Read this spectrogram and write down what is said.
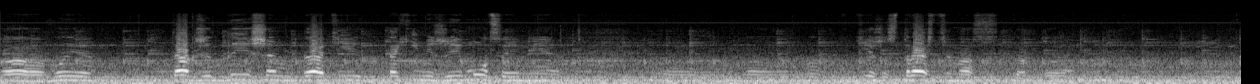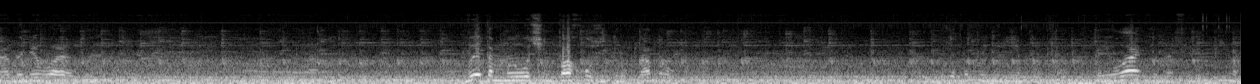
мы также дышим, да, те, такими же эмоциями, э, ну, те же страсти нас как бы одолевают. В этом мы очень похожи друг на друга. Где бы ты ни был, в Таиланде, на Филиппинах,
